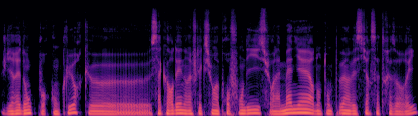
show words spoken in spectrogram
Je dirais donc pour conclure que s'accorder une réflexion approfondie sur la manière dont on peut investir sa trésorerie,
